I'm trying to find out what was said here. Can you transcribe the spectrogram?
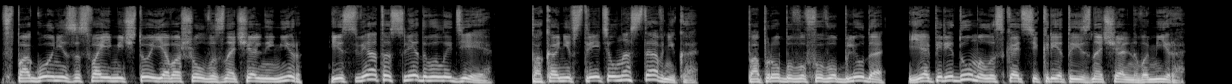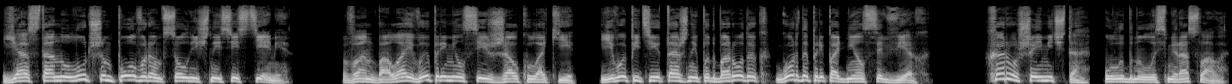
В погоне за своей мечтой я вошел в изначальный мир и свято следовал идее, пока не встретил наставника. Попробовав его блюдо, я передумал искать секреты изначального мира. Я стану лучшим поваром в Солнечной системе. Ван Балай выпрямился и сжал кулаки. Его пятиэтажный подбородок гордо приподнялся вверх. «Хорошая мечта», — улыбнулась Мирослава.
